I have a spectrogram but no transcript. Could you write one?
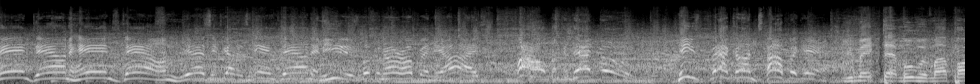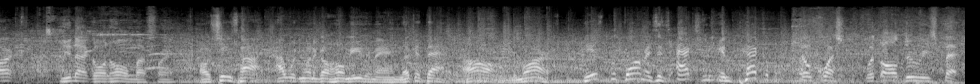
Man down, hands down. Yes, he's got his hands down, and he is looking her up in the eyes. Oh, look at that move. He's back on top again. You make that move in my park, you're not going home, my friend. Oh, she's hot. I wouldn't want to go home either, man. Look at that. Oh, Mark. His performance is actually impeccable. No question. With all due respect.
